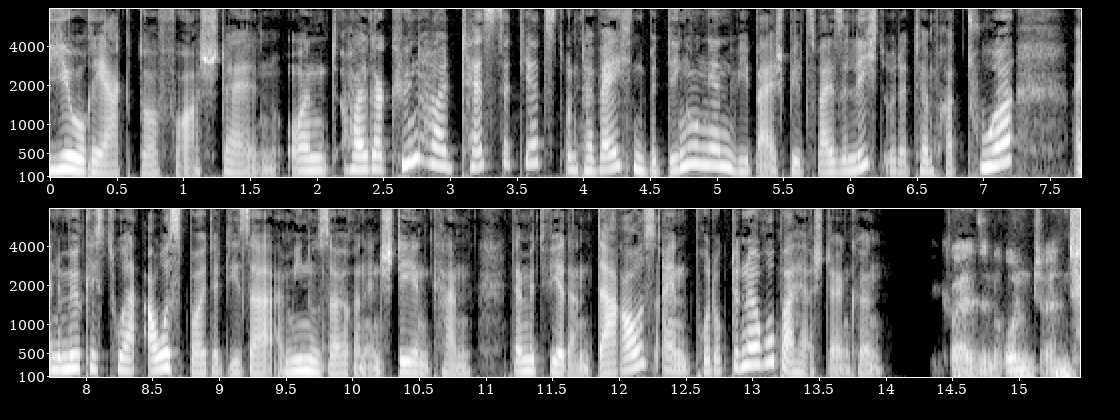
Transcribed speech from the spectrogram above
Bioreaktor vorstellen. Und Holger Kühnhold testet jetzt, unter welchen Bedingungen, wie beispielsweise Licht oder Temperatur, eine möglichst hohe Ausbeute dieser Aminosäuren entstehen kann, damit wir dann daraus ein Produkt in Europa herstellen können. Die Quallen sind rund und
